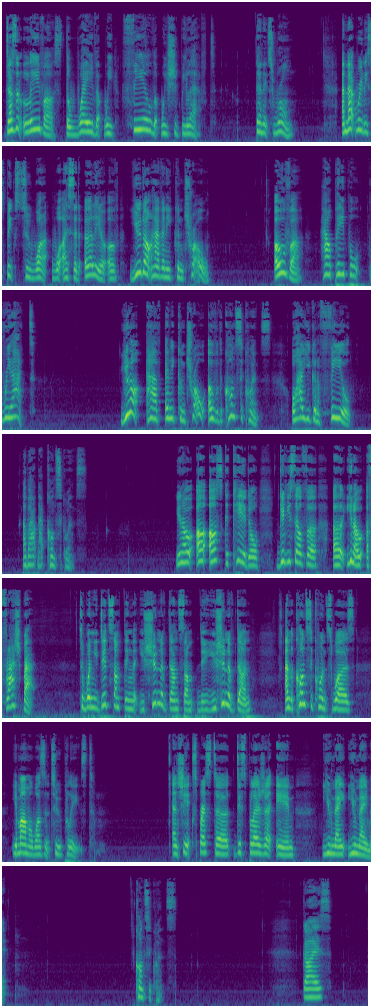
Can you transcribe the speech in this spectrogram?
doesn't leave us the way that we feel that we should be left, then it's wrong. And that really speaks to what, what I said earlier of you don't have any control over how people react. You don't have any control over the consequence or how you're going to feel about that consequence. You know, ask a kid or give yourself a, a, you know, a flashback to when you did something that you shouldn't have done some you shouldn't have done and the consequence was your mama wasn't too pleased. And she expressed her displeasure in you name you name it. Consequence. Guys,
